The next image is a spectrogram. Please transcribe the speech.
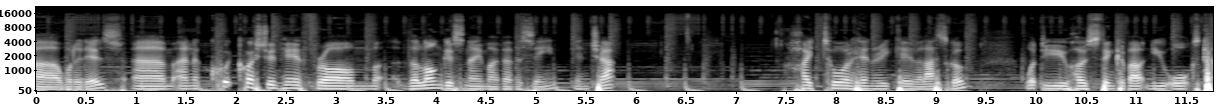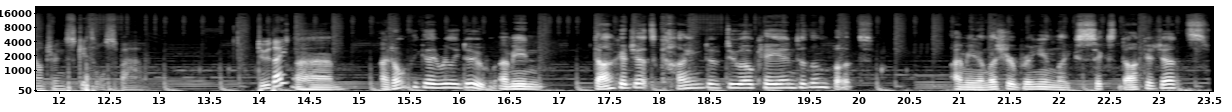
uh, what it is. Um, and a quick question here from the longest name I've ever seen in chat. Heitor Henrique Velasco. What do you hosts think about new orcs countering Skittle spam? Do they? Um, I don't think they really do. I mean, Dakka Jets kind of do okay into them, but I mean, unless you're bringing like six Dakka Jets,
